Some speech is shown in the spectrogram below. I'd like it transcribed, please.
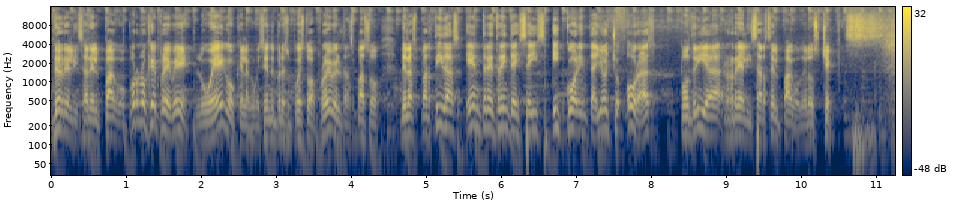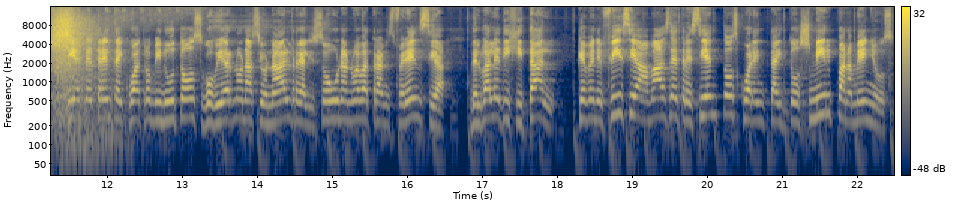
de realizar el pago, por lo que prevé, luego que la Comisión de Presupuesto apruebe el traspaso de las partidas entre 36 y 48 horas, podría realizarse el pago de los cheques. 7.34 minutos, Gobierno Nacional realizó una nueva transferencia del Vale Digital que beneficia a más de 342 mil panameños.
